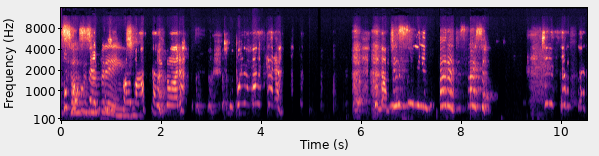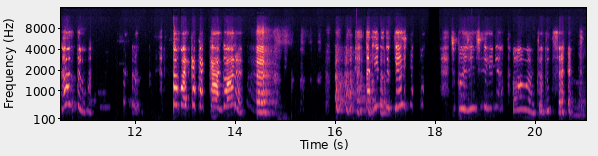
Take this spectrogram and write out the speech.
só se surpreende. Põe a máscara agora. tipo, põe a máscara. Tá. Para, disfarça. Tira esse. Só faz kkk agora. É. Tá rindo do quê? Tipo, a gente ri à toa, tá tudo certo.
